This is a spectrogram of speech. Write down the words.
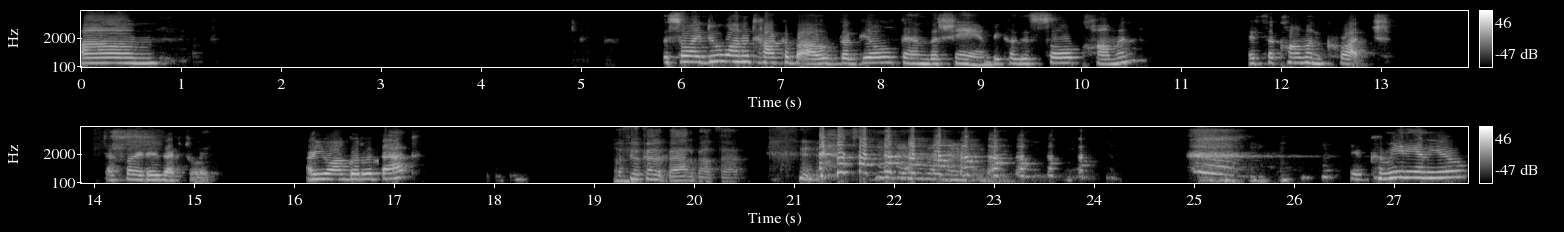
Um, so I do want to talk about the guilt and the shame because it's so common. It's a common crutch. That's what it is actually. Are you all good with that? I feel kind of bad about that. you comedian, you.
